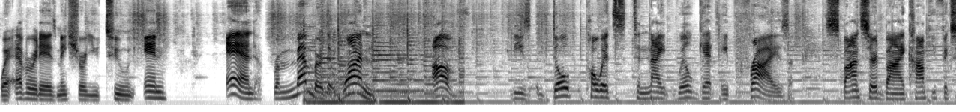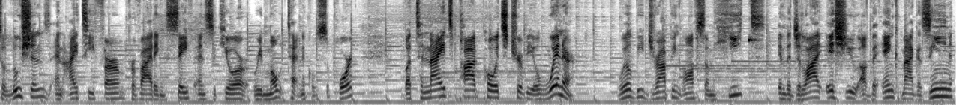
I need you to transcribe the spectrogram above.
Wherever it is, make sure you tune in. And remember that one of these dope poets tonight will get a prize sponsored by CompuFix Solutions, an IT firm providing safe and secure remote technical support. But tonight's Pod Poets Trivia winner will be dropping off some heat in the July issue of the Ink magazine.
